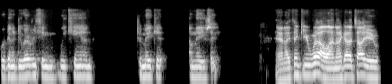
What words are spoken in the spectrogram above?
we're going to do everything we can to make it amazing. And I think you will. And I got to tell you,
